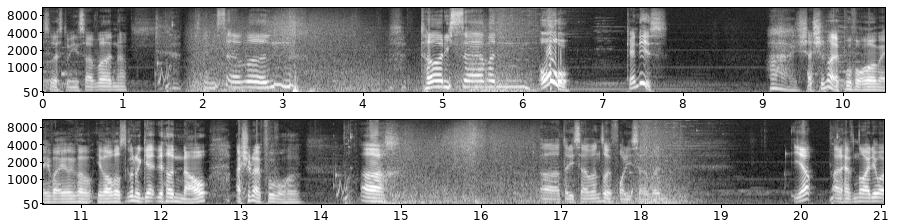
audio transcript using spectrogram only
so that's 27. 27. 37. Oh! Candace! I should not have pulled for her, man. If I, if I, if I was gonna get her now, I shouldn't have pulled for her. Uh, uh, 37, so 47. Yep, I have no idea what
